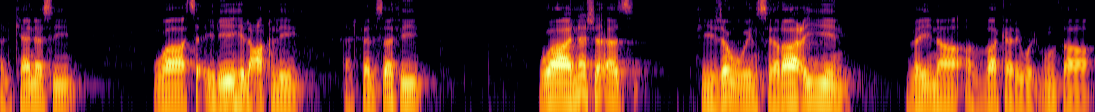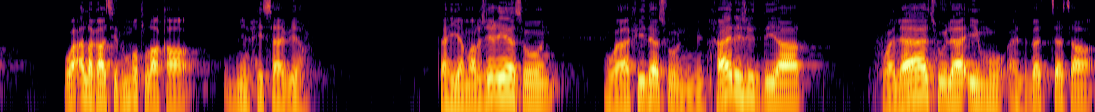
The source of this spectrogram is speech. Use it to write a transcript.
الكنسي وتأليه العقل الفلسفي ونشأت في جو صراعي بين الذكر والأنثى وألغت المطلق من حسابها. فهي مرجعية وافدة من خارج الديار ولا تلائم البتة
